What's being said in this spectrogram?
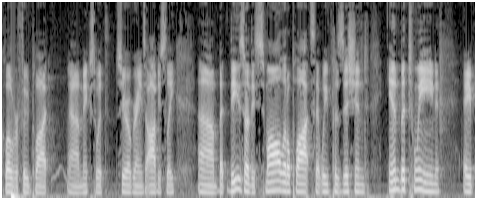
clover food plot uh, mixed with cereal grains, obviously. Um, but these are the small little plots that we positioned in between a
